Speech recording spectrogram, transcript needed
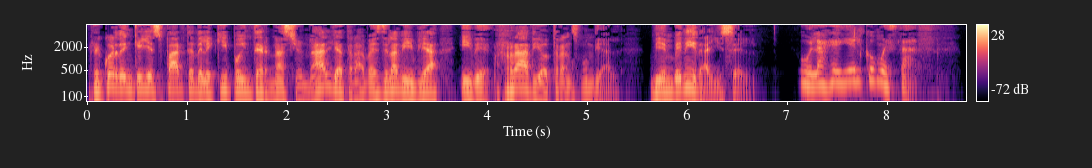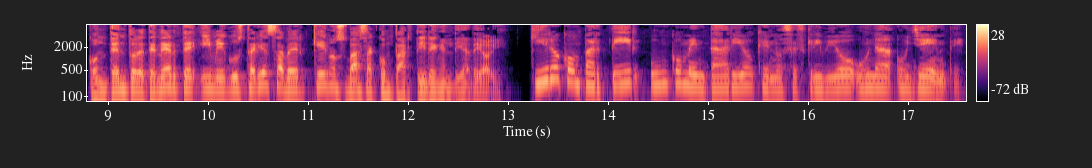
Recuerden que ella es parte del equipo internacional y a través de la Biblia y de Radio Transmundial. Bienvenida, Giselle. Hola, Heiel, ¿cómo estás? Contento de tenerte y me gustaría saber qué nos vas a compartir en el día de hoy. Quiero compartir un comentario que nos escribió una oyente,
